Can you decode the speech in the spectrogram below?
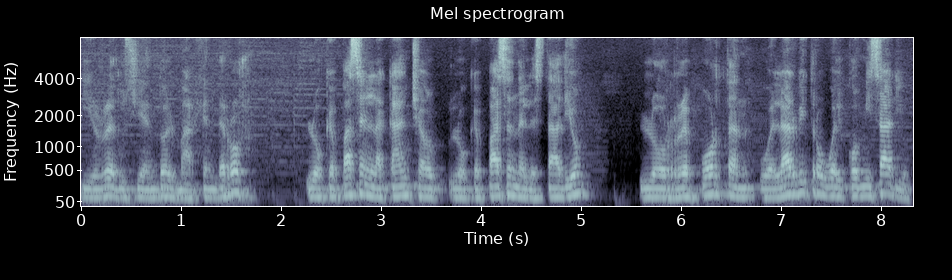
ir reduciendo el margen de error. Lo que pasa en la cancha o lo que pasa en el estadio lo reportan o el árbitro o el comisario.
